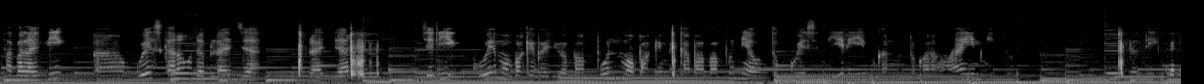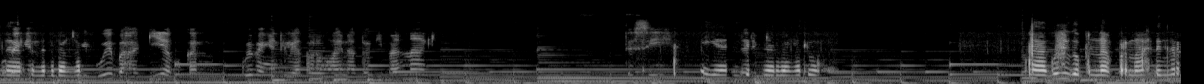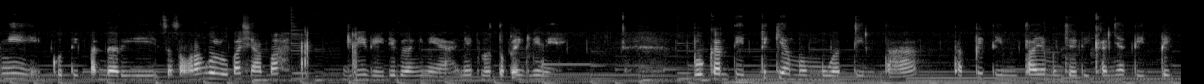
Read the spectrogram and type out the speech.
apalagi uh, gue sekarang udah belajar belajar. Jadi gue mau pakai baju apa pun mau pakai makeup apa pun ya untuk gue sendiri bukan untuk orang lain gitu. Berarti bener, gue bener banget. gue bahagia bukan gue pengen dilihat orang lain atau gimana gitu. Itu sih. Iya Dari- benar banget loh nah gue juga pernah pernah denger nih kutipan dari seseorang gue lupa siapa. Gini deh dia bilang gini ya ini penutupnya gini nih. Bukan titik yang membuat tinta tapi tinta yang menjadikannya titik.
